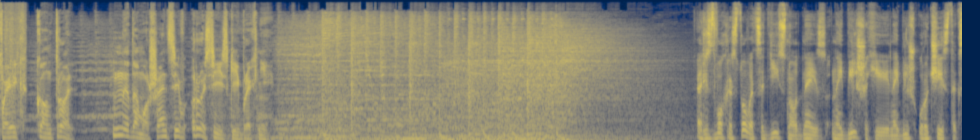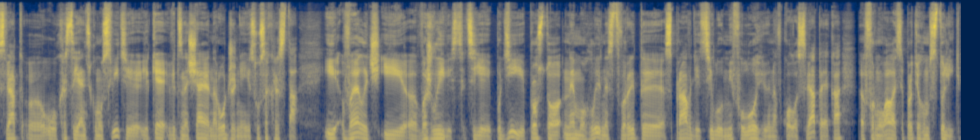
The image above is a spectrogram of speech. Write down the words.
Фейк контроль. Не дамо шансів російській брехні. Різдво Христове це дійсно одне із найбільших і найбільш урочистих свят е, у християнському світі, яке відзначає народження Ісуса Христа. І велич і е, важливість цієї події просто не могли не створити справді цілу міфологію навколо свята, яка е, формувалася протягом століть.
